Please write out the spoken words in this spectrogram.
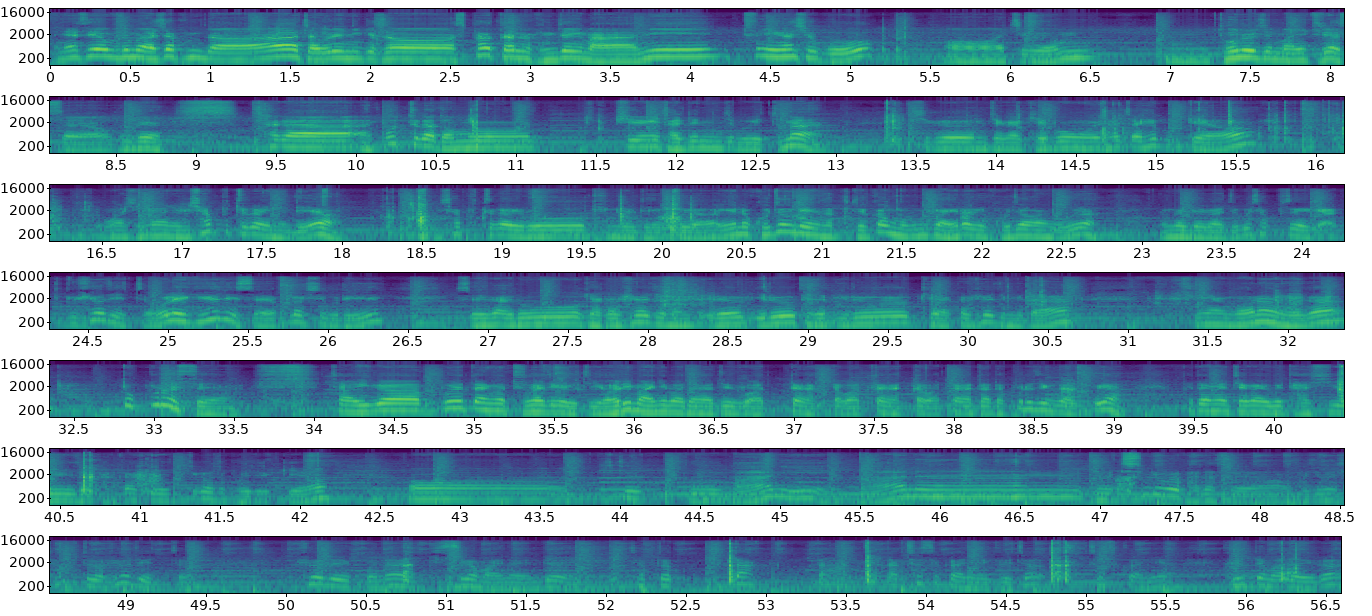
안녕하세요. 무슨 아시아프입니다. 자 우리님께서 스파르타를 굉장히 많이 투닝하시고 어, 지금 음, 돈을 좀 많이 들였어요. 근데 차가 아, 보트가 너무 비용이 잘 됐는지 모르겠지만 지금 제가 개봉을 살짝 해볼게요. 개봉하시면 여기 샤프트가 있는데요. 샤프트가 이렇게 연결되어 있고요. 이거는 고정되는 샤프트예요. 꽉 묶는 게 아니라 고정한 거고요 연결돼 가지고 샤프트가 이렇게 휘어져 있죠. 원래 이렇게 휘어져 있어요 플렉시블이. 그래서 얘가 이렇게 약간 휘어지는데 이렇게 이렇게 이렇게 약간 휘어집니다. 중요한 거는 얘가 똑 부러졌어요. 자 이가 부러졌다는 건 두 가지가 있죠. 열이 많이 받아가지고 왔다 갔다 왔다 갔다 왔다 갔다 하다 부러진 것 같고요. 그 다음에 제가 여기 다시 가깝게 찍어서 보여드릴게요. 어, 그, 그 많이 많은 그 충격을 받았어요. 보시면 샤프트가 휘어져 있죠. 휘어져 있거나 기스가 많이 나는데 샤프트가 딱 딱 딱 쳤을 거 아니에요. 그렇죠? 탁 쳤을 거 아니에요. 그럴 때마다 얘가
